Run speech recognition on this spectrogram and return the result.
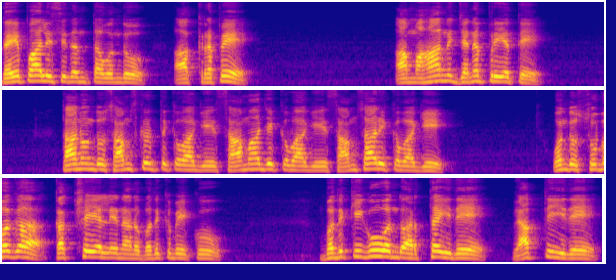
ದಯಪಾಲಿಸಿದಂಥ ಒಂದು ಆ ಕೃಪೆ, ಆ ಮಹಾನ್ ಜನಪ್ರಿಯತೆ, ತಾನೊಂದು ಸಾಂಸ್ಕೃತಿಕವಾಗಿ, ಸಾಮಾಜಿಕವಾಗಿ, ಸಾಂಸಾರಿಕವಾಗಿ ಒಂದು ಸುಭಗ ಕಕ್ಷೆಯಲ್ಲಿ ನಾನು ಬದುಕಬೇಕು. ಬದುಕಿಗೂ ಒಂದು ಅರ್ಥ ಇದೆ, ವ್ಯಾಪ್ತಿ ಇದೆ.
